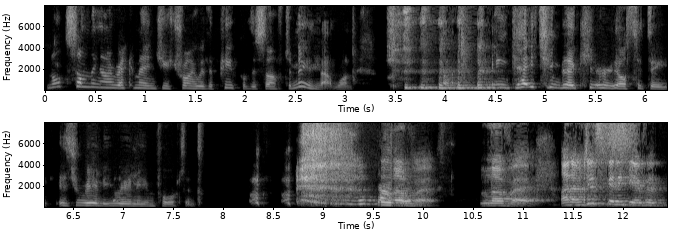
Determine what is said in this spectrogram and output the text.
Not something i recommend you try with a pupil this afternoon that one. Engaging their curiosity is really really important. Love it. Love it. And i'm just going to give a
